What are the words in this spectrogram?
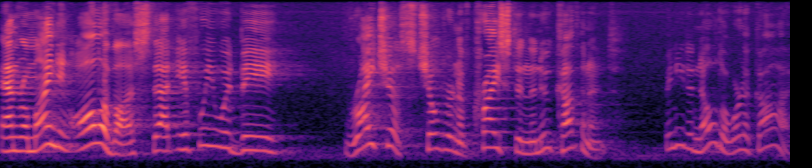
and reminding all of us that if we would be righteous children of Christ in the new covenant, we need to know the Word of God.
